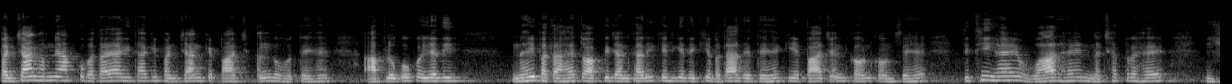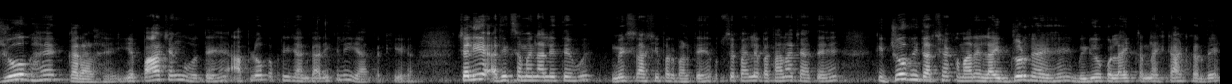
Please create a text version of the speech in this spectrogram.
पंचांग हमने आपको बताया ही था कि पंचांग के पाँच अंग होते हैं। आप लोगों को यदि नहीं पता है तो आपकी जानकारी के लिए देखिए बता देते हैं कि ये पाँच अंग कौन कौन से हैं। तिथि है, वार है, नक्षत्र है योग है, करण है, ये पाँच अंग होते हैं। आप लोग अपनी जानकारी के लिए याद रखिएगा। चलिए, अधिक समय ना लेते हुए मेष राशि पर बढ़ते हैं। उससे पहले बताना चाहते हैं कि जो भी दर्शक हमारे लाइव जुड़ गए हैं, वीडियो को लाइक करना स्टार्ट कर दें।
